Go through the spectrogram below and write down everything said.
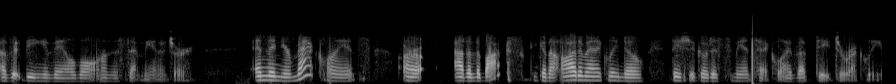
of it being available on the SEP Manager. And then your Mac clients are out of the box going to automatically know they should go to Symantec Live Update directly.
